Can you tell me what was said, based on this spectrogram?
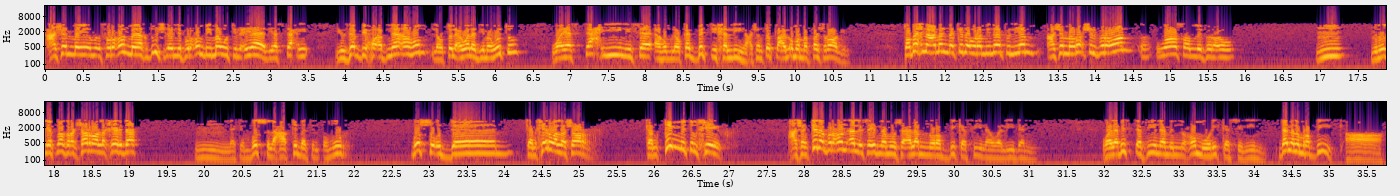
عشان ما ي... فرعون ما ياخدوش لأن فرعون بيموت العيال. يستحي يذبح ابنائهم لو طلع ولد يموته ويستحيي نساءهم. لو كانت بنت يخليها عشان تطلع الامه ما فيهاش راجل. طب إحنا عملنا كده ورميناه في اليم عشان ما يروحش لفرعون؟ وصل لفرعون. امم من وجهة نظرك شر ولا خير ده؟ امم لكن بص لعاقبة الأمور. بص قدام. كان خير ولا شر؟ كان قمة الخير. عشان كده فرعون قال لسيدنا موسى ألم نربك فينا وليدا؟ ولبست فينا من عمرك سنين. ده أنا اللي مربيك. آه.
